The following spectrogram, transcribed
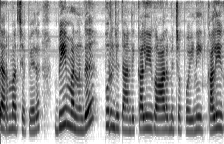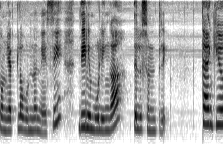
ధర్మర్ చెప్పారు. భీమన్గు పురింజుతాంది కలియుగం ఆరంభించపోయిని కలియుగం ఎట్లా ఉండునేసి దీని మూలంగా తెలుసుంట్రి థ్యాంక్ యూ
